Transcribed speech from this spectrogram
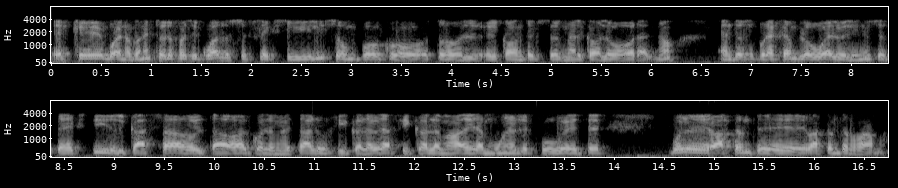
es que, bueno, con esto de la fase 4 se flexibiliza un poco todo el, contexto del mercado laboral, ¿no? Entonces, por ejemplo, vuelve el industria textil, el casado, el tabaco, la metalúrgica, la gráfica, la madera, muebles, juguetes, vuelve bastante, bastante ramas.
